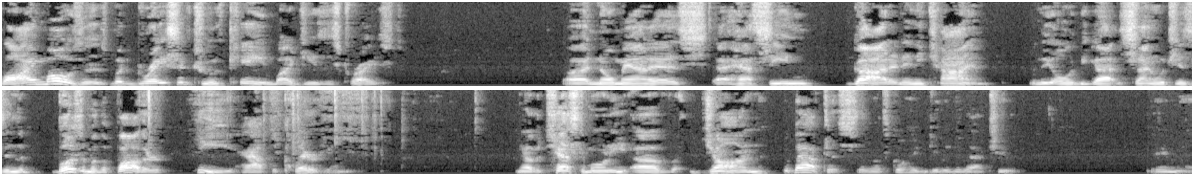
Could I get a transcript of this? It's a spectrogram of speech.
by Moses, but grace and truth came by Jesus Christ. Uh, no man has uh, hath seen God at any time, and the only begotten Son, which is in the bosom of the Father, he hath declared him. Now, the testimony of John the Baptist. And let's go ahead and get into that too. Amen.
